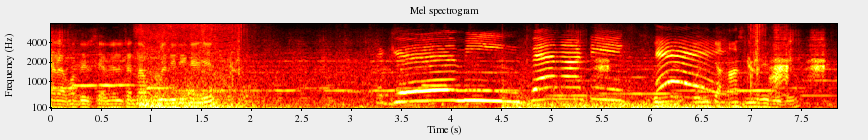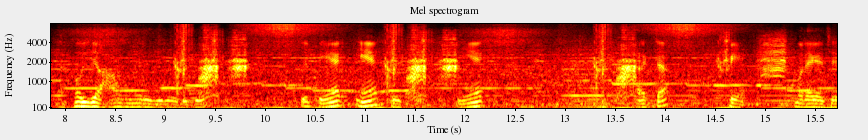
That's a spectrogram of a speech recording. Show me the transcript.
আর আমাদের চ্যানেলটার নাম বলে দিলি না যে? গেমিং ফ্যানাটিক্স ওইদিকে হাঁস মেরে দিল। ওই যে হাঁস মেরে দিল ওইদিকে ট্যাঁক ট্যাঁক ট্যাঁক আরেকটা ট্যাঁক মরে গেছে।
